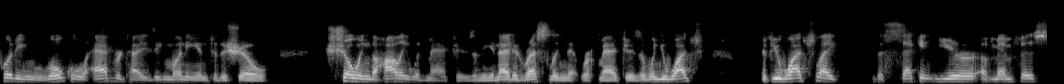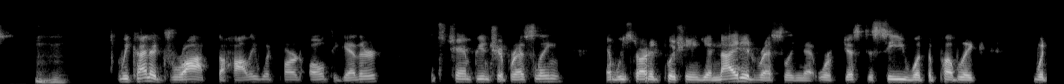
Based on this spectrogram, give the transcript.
putting local advertising money into the show, showing the Hollywood matches and the United Wrestling Network matches. And when you watch, if you watch like the second year of Memphis, mm-hmm. we kind of dropped the Hollywood part altogether. It's championship wrestling. And we started pushing United Wrestling Network just to see what the public would,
